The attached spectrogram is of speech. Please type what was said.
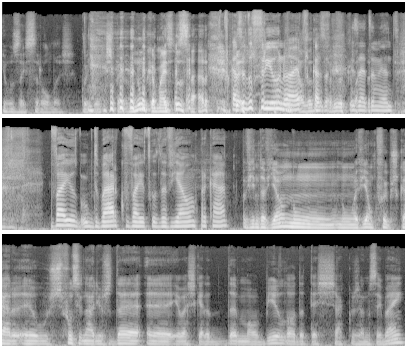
eu usei cerolas, coisa que espero nunca mais usar. Por causa do frio, não é? Por causa, Por causa do frio, claro. Exatamente. Veio de barco, veio de avião para cá? Vim de avião num, num avião que foi buscar uh, os funcionários da, uh, eu acho que era da Mobil ou da Texaco, já não sei bem,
